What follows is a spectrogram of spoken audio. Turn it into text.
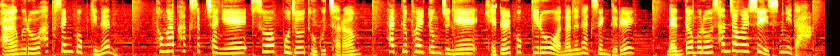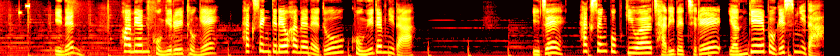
다음으로 학생 뽑기는 통합 학습창의 수업 보조 도구처럼 학급 활동 중에 개별 뽑기로 원하는 학생들을 랜덤으로 선정할 수 있습니다. 이는 화면 공유를 통해 학생들의 화면에도 공유됩니다. 이제 학생 뽑기와 자리 배치를 연계해 보겠습니다.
